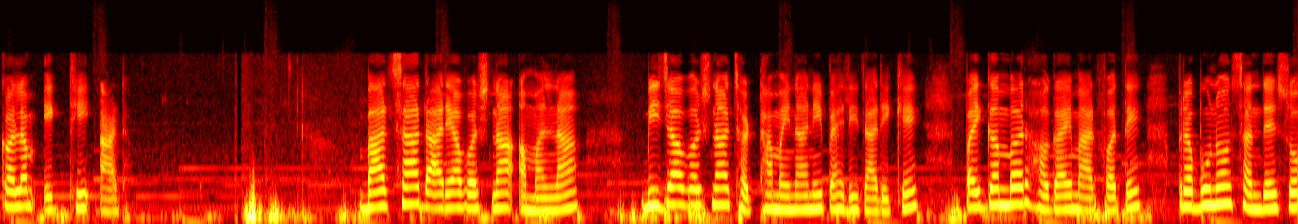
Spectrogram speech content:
કલમ એકથી આઠ. બાદશાહ દાર્યા વર્ષના અમલના બીજા વર્ષના છઠ્ઠા મહિનાની પહેલી તારીખે પૈગંબર હગાઈ મારફતે પ્રભુનો સંદેશો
